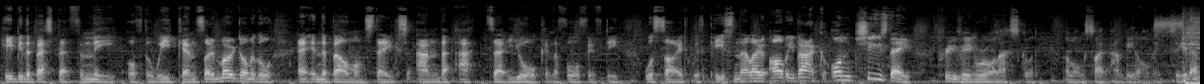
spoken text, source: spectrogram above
He'd be the best bet for me of the weekend. So Mo Donegal uh, in the Belmont Stakes and at uh, York in the 450 will side with Pisanello. I'll be back on Tuesday previewing Royal Ascot alongside Andy Holding. See you then.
